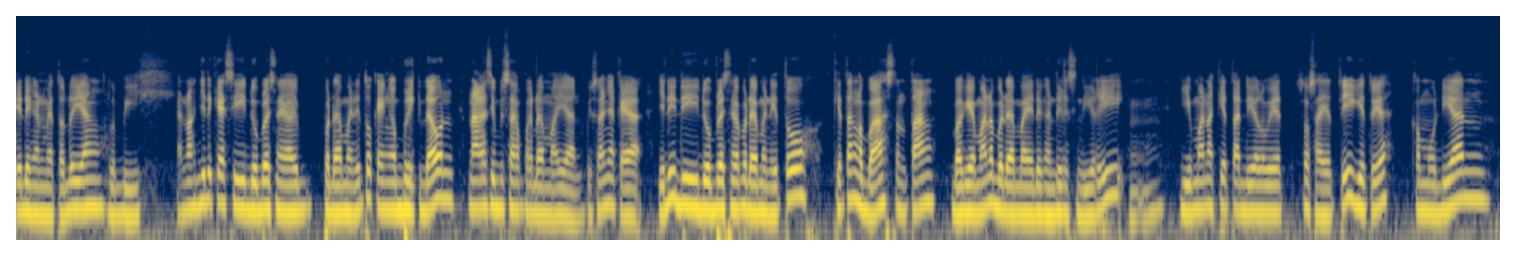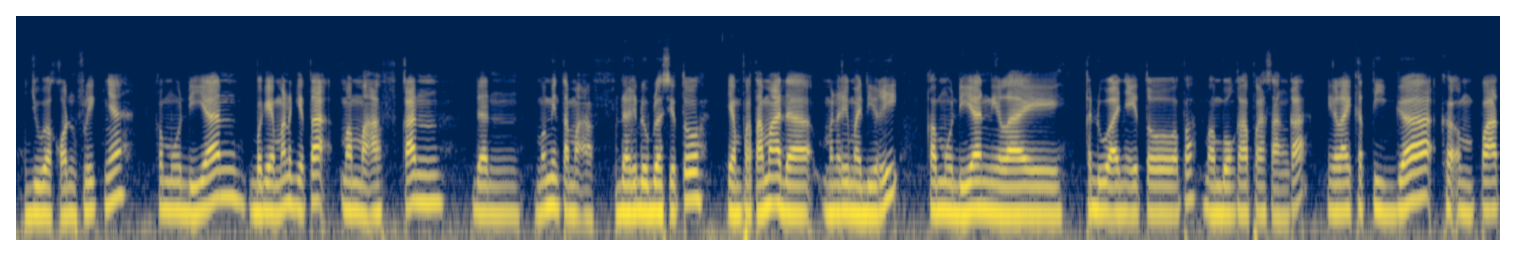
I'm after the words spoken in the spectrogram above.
ya dengan metode yang lebih enak. Jadi kayak si 12 nilai perdamaian itu kayak nge-breakdown narasi besar perdamaian. Misalnya kayak jadi di 12 nilai perdamaian itu kita ngebahas tentang bagaimana berdamai dengan diri sendiri, Mm-mm. gimana kita deal with society gitu ya. Kemudian juga konfliknya, kemudian bagaimana kita memaafkan dan meminta maaf. Dari 12 itu yang pertama ada menerima diri, kemudian nilai keduanya itu apa? membongkar prasangka, nilai ketiga, keempat,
